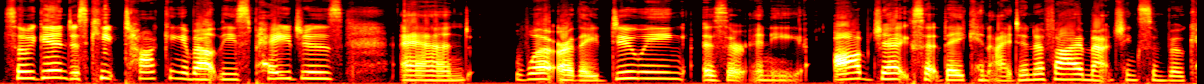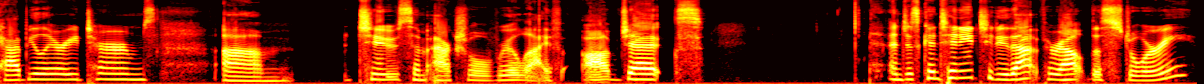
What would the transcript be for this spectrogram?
So again, just keep talking about these pages and what are they doing? Is there any objects that they can identify, matching some vocabulary terms um, to some actual real life objects? And just continue to do that throughout the story.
